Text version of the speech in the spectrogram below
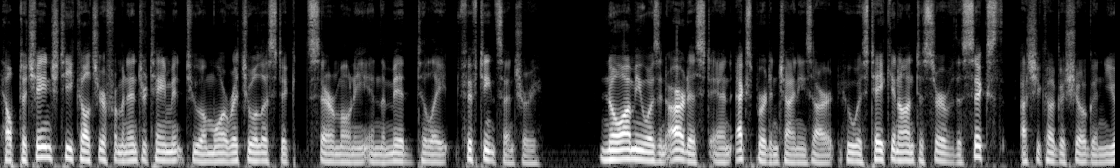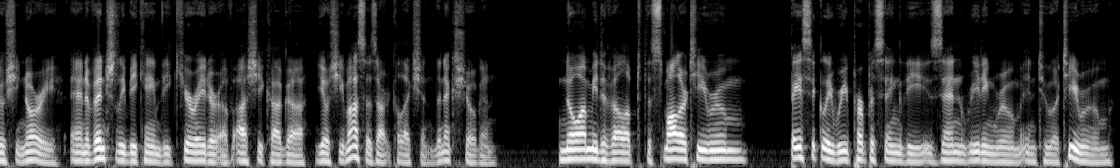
helped to change tea culture from an entertainment to a more ritualistic ceremony in the mid to late 15th century. Noami was an artist and expert in Chinese art who was taken on to serve the sixth Ashikaga shogun Yoshinori and eventually became the curator of Ashikaga Yoshimasa's art collection, the next shogun. Noami developed the smaller tea room, basically repurposing the Zen reading room into a tea room,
